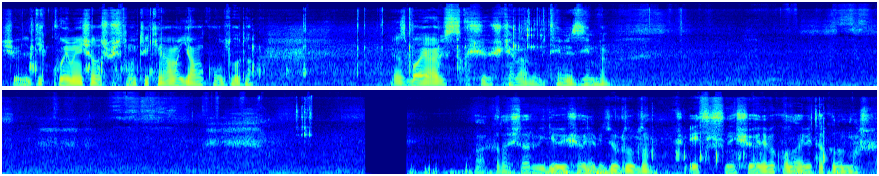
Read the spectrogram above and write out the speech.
Şöyle dik koymaya çalışmıştım o tekini ama yamuk oldu o da. Biraz bayağı bir sıkışıyor. Şu kenarını bir temizleyeyim ben. Arkadaşlar videoyu şöyle bir durdurdum. Şu eskisine şöyle bir kolay bir takılım var.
